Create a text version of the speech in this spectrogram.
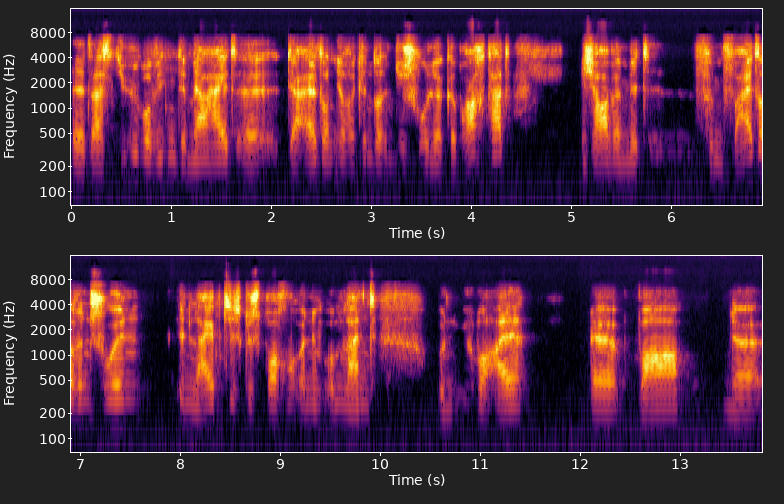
äh, dass die überwiegende Mehrheit äh, der Eltern ihre Kinder in die Schule gebracht hat. Ich habe mit fünf weiteren Schulen in Leipzig gesprochen und im Umland und überall äh, war eine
